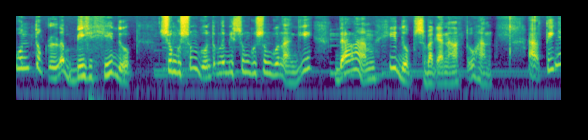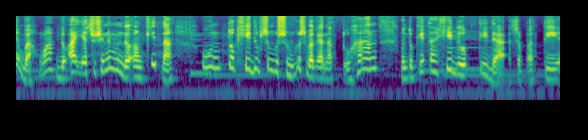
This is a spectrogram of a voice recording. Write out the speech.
untuk lebih hidup sungguh-sungguh untuk lebih sungguh-sungguh lagi dalam hidup sebagai anak Tuhan. Artinya bahwa doa Yesus ini mendorong kita untuk hidup sungguh-sungguh sebagai anak Tuhan, untuk kita hidup tidak seperti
